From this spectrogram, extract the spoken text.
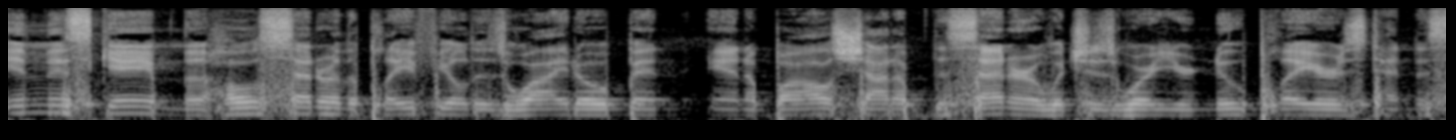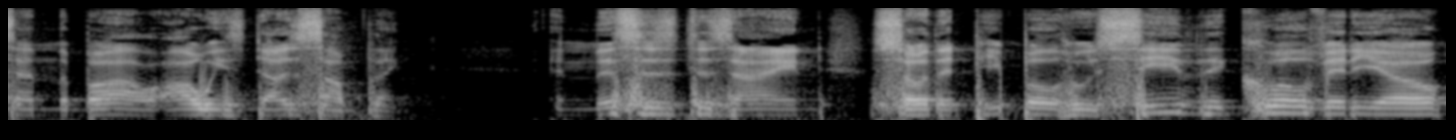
in this game, the whole center of the playfield is wide open, and a ball shot up the center, which is where your new players tend to send the ball, always does something. And this is designed so that people who see the cool video,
